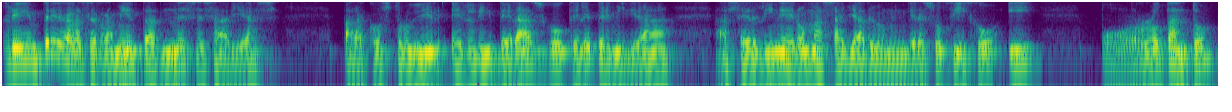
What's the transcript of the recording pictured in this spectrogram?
le entrega las herramientas necesarias para construir el liderazgo que le permitirá hacer dinero más allá de un ingreso fijo y, por lo tanto,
